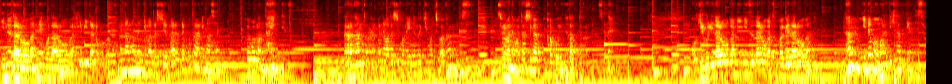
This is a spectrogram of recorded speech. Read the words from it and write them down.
犬だろうが猫だろうが蛇だろうがこんなものに私生まれたことはありません。こういうことないって言うんですだからなんとなくね、私この犬の気持ちわかるんです。それはね、私が過去犬だったからなんですよね。キブリだろうがミミズだろうがトカゲだろうがね、何にでも生まれてきたって言うんですよ。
